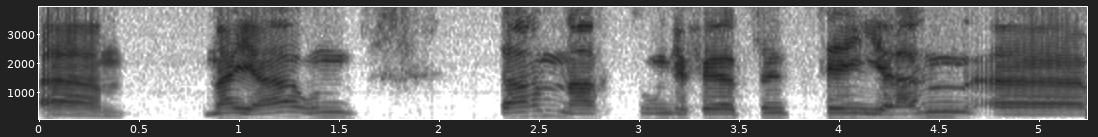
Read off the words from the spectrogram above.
Ähm, naja, und dann nach ungefähr zehn, zehn Jahren äh,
